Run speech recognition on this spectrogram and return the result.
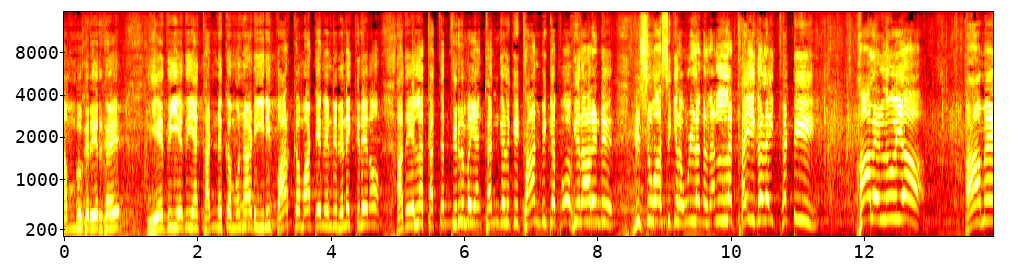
நம்புகிறீர்கள்? எது எது என் கண்ணுக்கு முன்னாடி இனி பார்க்க மாட்டேன் என்று நினைக்கிறேனோ அதையெல்லாம் கத்த திரும்ப என் கண்களுக்கு காண்பிக்க போகிறார் என்று விசுவாசிக்கிற உள்ளங்கள் நல்ல கைகளை கட்டி. ஹalleluya ஆமே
